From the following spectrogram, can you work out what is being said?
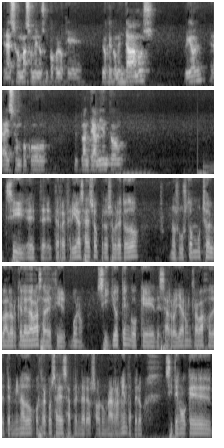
era eso más o menos un poco lo que, lo que comentábamos. Riol, era ese un poco el planteamiento. sí, eh, te, referías a eso, pero sobre todo nos gustó mucho el valor que le dabas a decir, bueno, si yo tengo que desarrollar un trabajo determinado, otra cosa es aprender a usar una herramienta, pero si tengo que,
